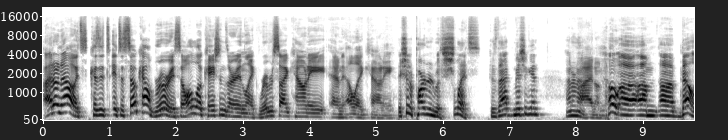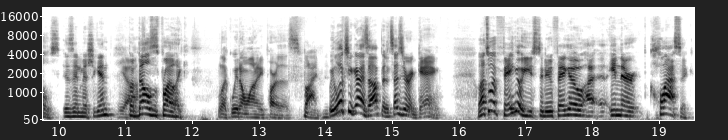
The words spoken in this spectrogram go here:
I don't know. It's because it's it's a SoCal brewery, so all the locations are in like Riverside County and LA County. they should have partnered with Schlitz. Is that Michigan? I don't know. I don't know. Oh, uh, um, uh, Bell's is in Michigan, Yeah. but Bell's is probably like Look, we don't want any part of this. fine. We looked you guys up, and it says you're a gang. Well, that's what Faygo used to do. Faygo, uh, in their classic,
